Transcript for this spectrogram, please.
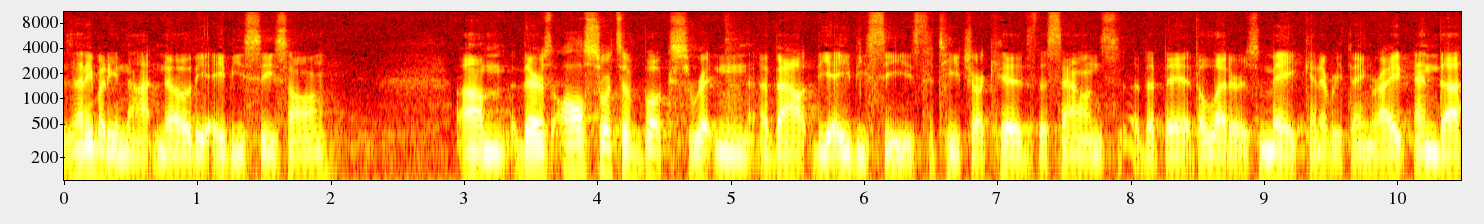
Does anybody not know the ABC song? Um, there's all sorts of books written about the ABCs to teach our kids the sounds that they, the letters make and everything, right? And, uh,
